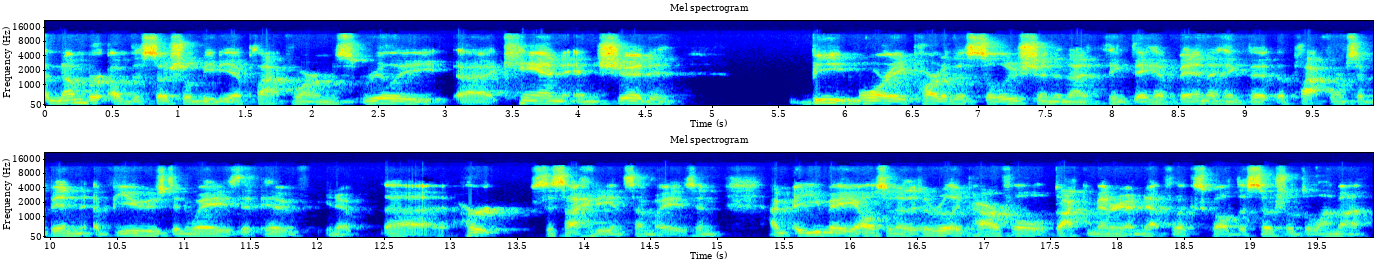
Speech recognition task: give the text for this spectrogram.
a number of the social media platforms really uh, can and should be more a part of the solution than I think they have been. I think that the platforms have been abused in ways that have, you know, uh, hurt society in some ways. And um, you may also know there's a really powerful documentary on Netflix called The Social Dilemma,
